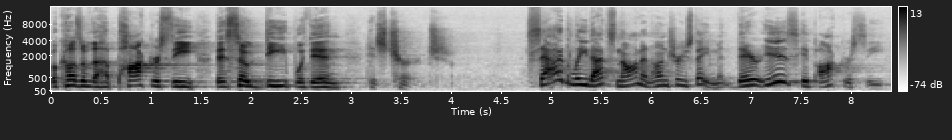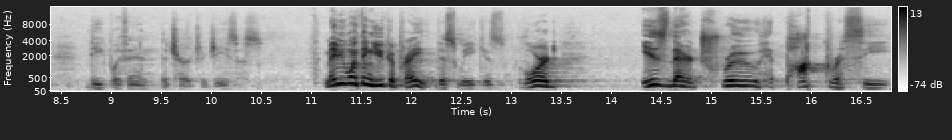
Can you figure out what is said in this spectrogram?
because of the hypocrisy that's so deep within his church. Sadly, that's not an untrue statement. There is hypocrisy deep within the church of Jesus. Maybe one thing you could pray this week is Lord, is there true hypocrisy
